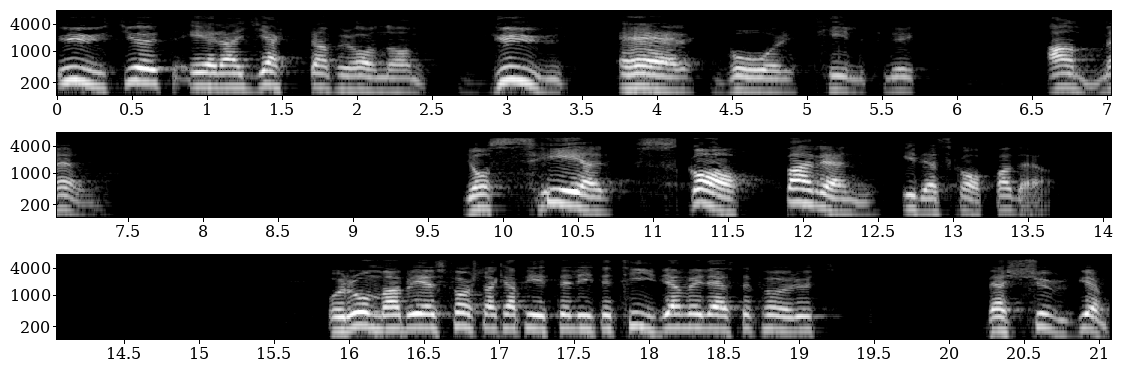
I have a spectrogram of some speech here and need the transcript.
Utgöt era hjärtan för honom. Gud är vår tillflykt. Amen. Jag ser skaparen i det skapade. Och romarbrevets första kapitel lite tidigare än vi läste förut vers 20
